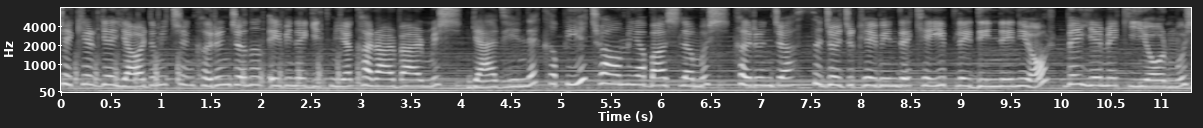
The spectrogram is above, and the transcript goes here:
Çekirge yardım için karıncanın evine gitmeye karar vermiş. Geldiğinde kapıyı çalmaya başlamış. Karınca sıcacık evinde keyifle dinleniyor ve yemek yiyormuş.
